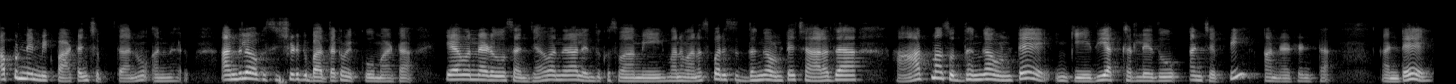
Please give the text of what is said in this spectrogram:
అప్పుడు నేను మీకు పాఠం చెప్తాను అన్నారు. అందులో ఒక శిష్యుడికి బద్ధకం ఎక్కువ మాట ఏమన్నాడు? సంధ్యావందనాలు ఎందుకు స్వామి? మన మనసు పరిశుద్ధంగా ఉంటే చాలదా? ఆత్మ శుద్ధంగా ఉంటే ఇంకేది అక్కర్లేదు అని చెప్పి అన్నాడంట. అంటే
